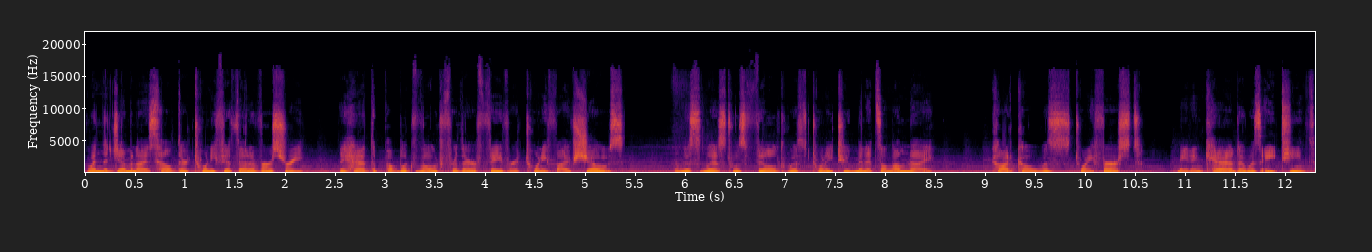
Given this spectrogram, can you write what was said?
When the Geminis held their 25th anniversary, they had the public vote for their favorite 25 shows, and this list was filled with 22 Minutes alumni. Codco was 21st, Made in Canada was 18th,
